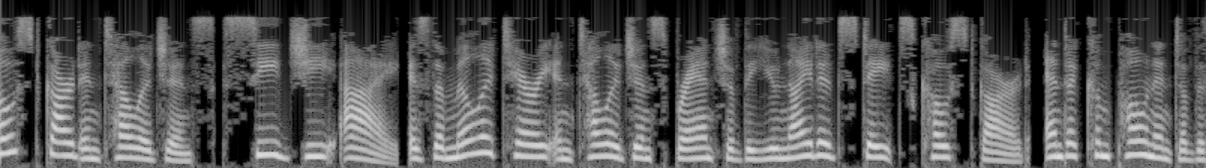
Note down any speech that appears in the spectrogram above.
Coast Guard Intelligence (CGI) is the military intelligence branch of the United States Coast Guard and a component of the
